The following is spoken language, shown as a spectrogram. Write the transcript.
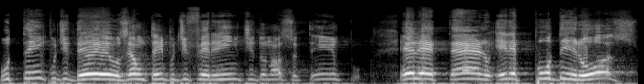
O tempo de Deus é um tempo diferente do nosso tempo. Ele é eterno, ele é poderoso.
